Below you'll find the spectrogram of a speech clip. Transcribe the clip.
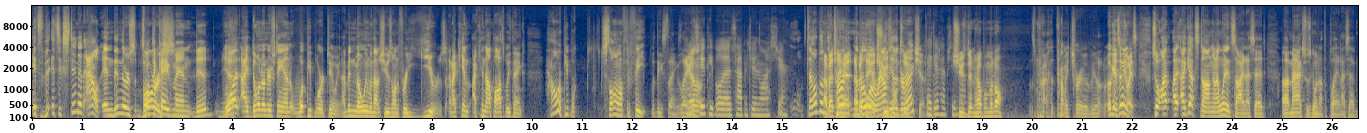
it's it's extended out, and then there's It's bars. what the caveman did. Yeah. What I don't understand what people are doing. I've been mowing without shoes on for years, and I can I cannot possibly think how are people sawing off their feet with these things. Like I two people that has happened to in the last year. tell them I to bet they turn had- I the bet mower around the on, other too. direction. They did have shoes. Shoes on. didn't help them at all. That's probably true. We don't- Okay, so anyways, so I, I I got stung and I went inside and I said uh, Maddox was going out to play and I said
